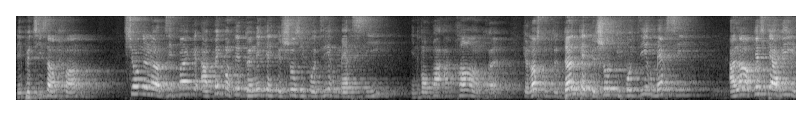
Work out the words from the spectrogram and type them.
Les petits-enfants, si on ne leur dit pas qu'après qu'on t'ait donné quelque chose, il faut dire merci, ils ne vont pas apprendre que lorsqu'on te donne quelque chose, il faut dire merci. Alors, qu'est-ce qui arrive?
